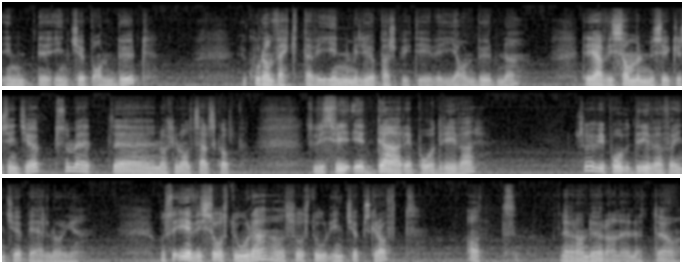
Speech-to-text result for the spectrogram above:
eh, innkjøp og anbud. Hvordan vekter vi inn miljøperspektivet i anbudene? Det gjør vi sammen med Sykehusinnkjøp, som er et uh, nasjonalt selskap. Så hvis vi er der er pådriver, så er vi pådriver for innkjøp i hele Norge. Og så er vi så store, har så stor innkjøpskraft, at leverandørene er nødt til å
